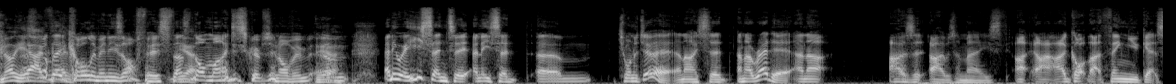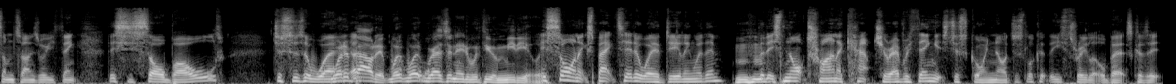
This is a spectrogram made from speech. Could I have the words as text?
no, yeah, that's I've- they I've- call him in his office. That's Yeah. not my description of him. Yeah. Um, anyway, he sent it and he said, um, "Do you want to do it?" And I said, and I read it and I. I was I was amazed. I, I, I got that thing you get sometimes where you think this is so bold, just as a way. What about it? What what resonated with you immediately? It's so unexpected a way of dealing with him Mm-hmm. that it's not trying to capture everything. It's just going no, just look at these three little bits because it,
